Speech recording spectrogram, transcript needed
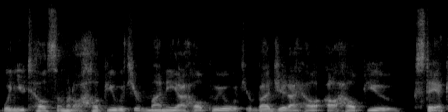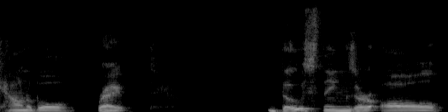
When you tell someone, I'll help you with your money, I help you with your budget, I help, I'll help you stay accountable, right? Those things are all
